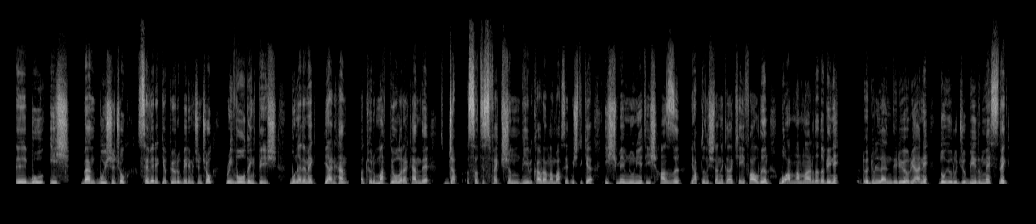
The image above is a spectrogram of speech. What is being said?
E, bu iş, ben bu işi çok severek yapıyorum. Benim için çok rewarding bir iş. Bu ne demek? Yani hem atıyorum maddi olarak hem de job satisfaction diye bir kavramdan bahsetmiştik ya. İş memnuniyeti, iş hazzı, yaptığın işten ne kadar keyif aldığın bu anlamlarda da beni ödüllendiriyor. Yani doyurucu bir meslek.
